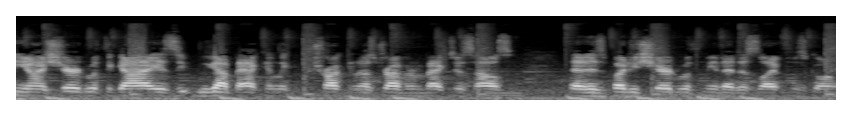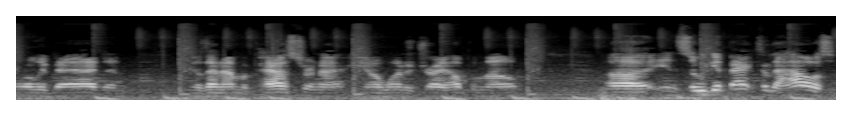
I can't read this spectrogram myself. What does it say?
you know, I shared with the guy as we got back in the truck and I was driving him back to his house that his buddy shared with me that his life was going really bad, and you know that I'm a pastor and I you know I wanted to try to help him out. Uh, and so we get back to the house,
